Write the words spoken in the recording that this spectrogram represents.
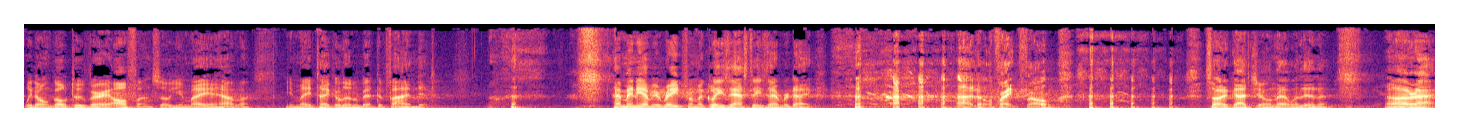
we don't go to very often, so you may have a, you may take a little bit to find it. How many of you read from Ecclesiastes every day? I don't think so. Sorry, got you on that one, didn't I? All right.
